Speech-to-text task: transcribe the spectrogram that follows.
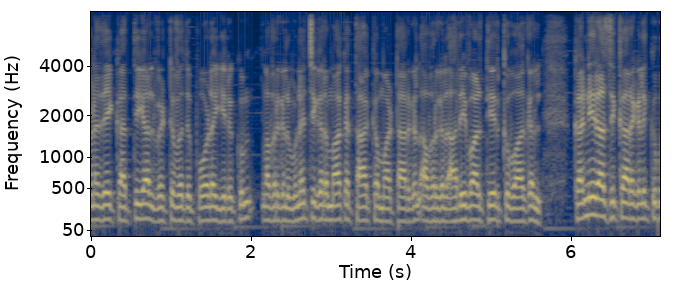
மனதை கத்தியால் வெட்டுவது போல இருக்கும். அவர்கள் உணர்ச்சிகரமாக தாக்க மாட்டார்கள். அவர்கள் அறிவால் தீர்க்குவார்கள். கன்னிராசிக்காரர்களுக்கு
